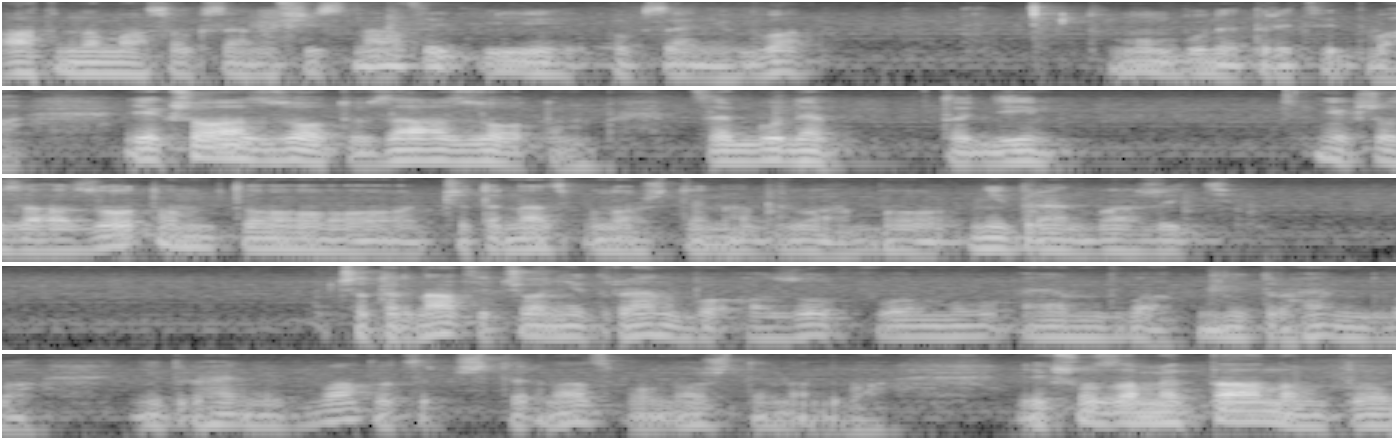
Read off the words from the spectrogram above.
атомна маса оксану 16 і оксанів 2. Тому буде 32. Якщо азоту, за азотом, це буде тоді, якщо за азотом, то 14 помножити на 2, бо нітроген важить 14, чого нітроген, бо азот формулу N2, нітроген 2. Нітрогенів 2, то це 14 помножити на 2. Якщо за метаном, то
